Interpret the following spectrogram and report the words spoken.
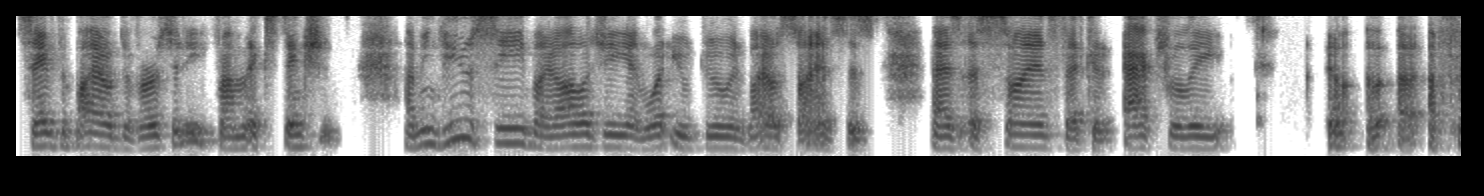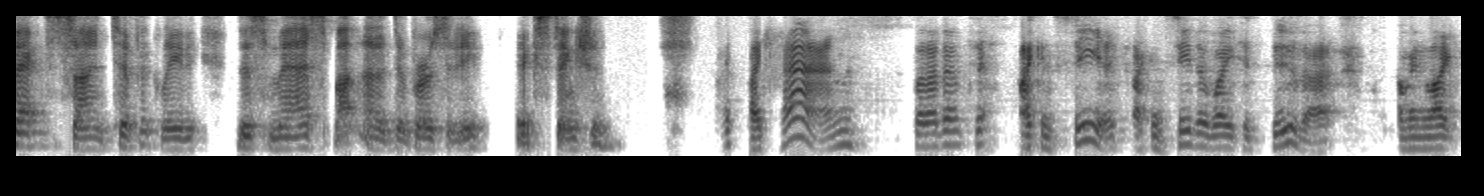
save the biodiversity from extinction. I mean, do you see biology and what you do in biosciences as a science that could actually uh, uh, uh affect scientifically this mass uh, diversity extinction? I, I can, but I don't think I can see it. I can see the way to do that. I mean, like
